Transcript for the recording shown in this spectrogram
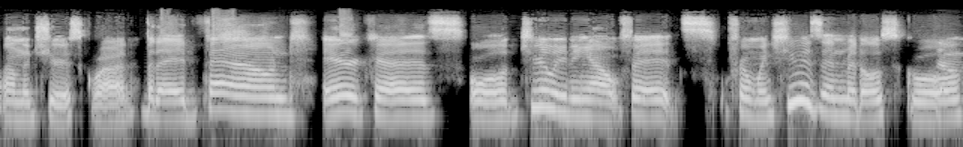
on the cheer squad. But I had found Erica's old cheerleading outfits from when she was in middle school. So-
